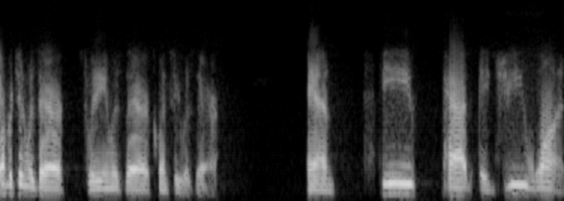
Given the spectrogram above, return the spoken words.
Temperton was there, Swedien was there, Quincy was there. And Steve had a G1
